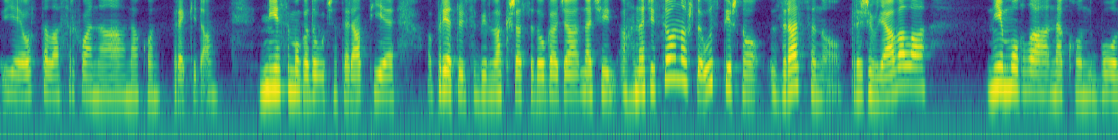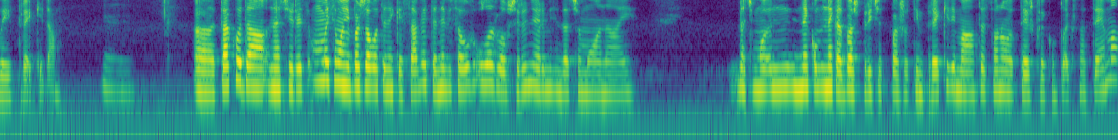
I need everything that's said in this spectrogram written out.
je ostala srhvana nakon prekida. Nije se mogla dovući na terapije, prijatelji su bili "Mak, šta se događa. Znači, znači sve ono što je uspješno zdravstveno preživljavala, nije mogla nakon boli prekida. E, tako da, znači, recimo, mislim, on je baš te neke savjete, ne bi se ulazila u širinu jer mislim da ćemo onaj, da ćemo nekom, nekad baš pričati baš o tim prekidima, to je stvarno teška i kompleksna tema,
